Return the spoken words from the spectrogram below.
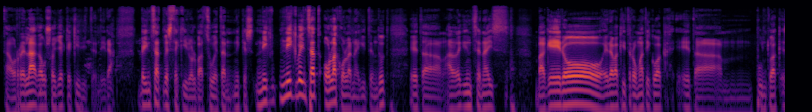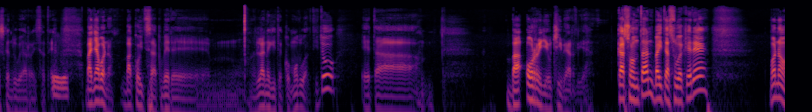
eta horrela gauz horiek ekiditen dira. Behintzat beste kirol batzuetan, nik, ez, nik, nik behintzat olako lan egiten dut, eta alegintzen naiz, ba gero erabaki traumatikoak eta mm, puntuak eskendu beharra izatea. Eh, Baina, bueno, bakoitzak bere mm, lan egiteko moduak ditu, eta ba horre jautsi behar die. Kaso hontan, baita zuek ere, bueno,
